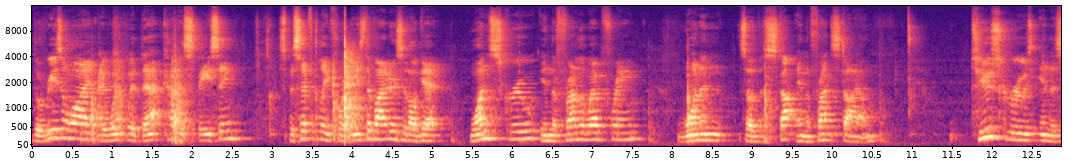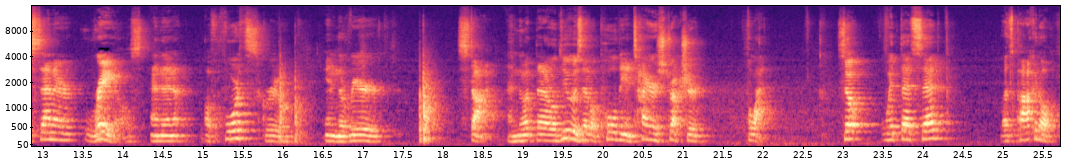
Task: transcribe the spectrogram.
the reason why I went with that kind of spacing, specifically for these dividers, is I'll get one screw in the front of the web frame, one in, so the in the front stile, two screws in the center rails, and then a fourth screw in the rear stile. And what that'll do is that'll pull the entire structure flat. So with that said, let's pocket hole.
